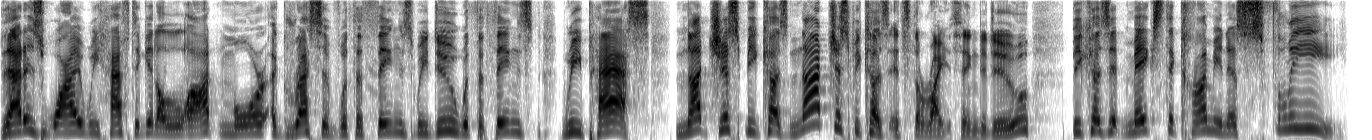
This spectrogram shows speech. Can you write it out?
That is why we have to get a lot more aggressive with the things we do, with the things we pass. Not just because not just because it's the right thing to do, because it makes the communists flee.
